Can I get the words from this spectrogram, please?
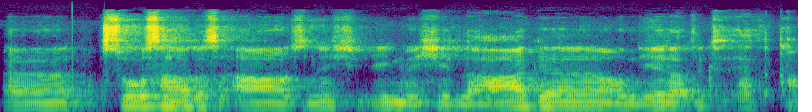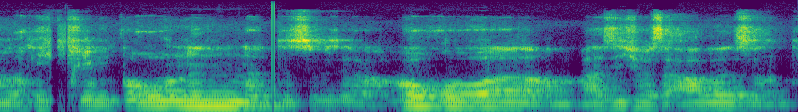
Äh, so sah das aus, nicht? Irgendwelche Lager und jeder hat gesagt, ja, da kann man nicht drin wohnen, das ist Horror und weiß ich was alles. Und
